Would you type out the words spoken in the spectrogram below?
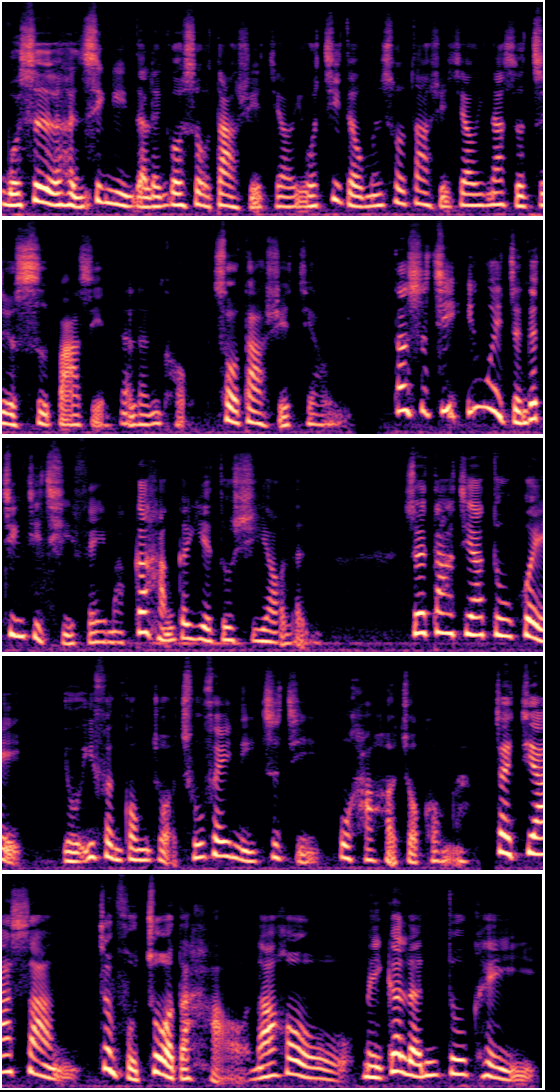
我是很幸运的，能够受大学教育。我记得我们受大学教育那时只有四八线的人口受大学教育，但是经因为整个经济起飞嘛，各行各业都需要人，所以大家都会有一份工作，除非你自己不好好做工啊。再加上政府做得好，然后每个人都可以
